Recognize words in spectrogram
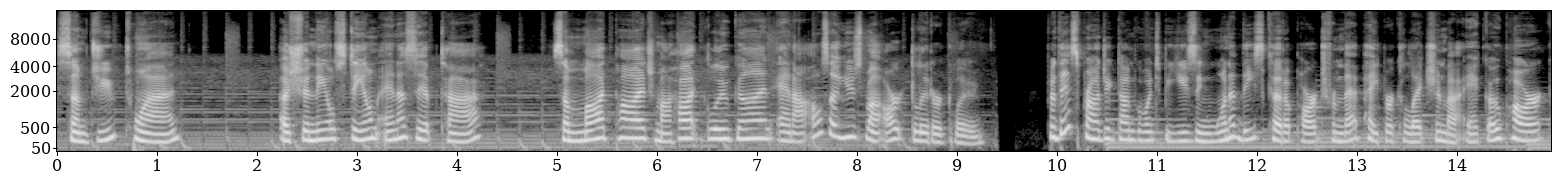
some jute twine, a chenille stem and a zip tie, some Mod Podge, my hot glue gun, and I also used my art glitter glue. For this project, I'm going to be using one of these cut aparts from that paper collection by Echo Park.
